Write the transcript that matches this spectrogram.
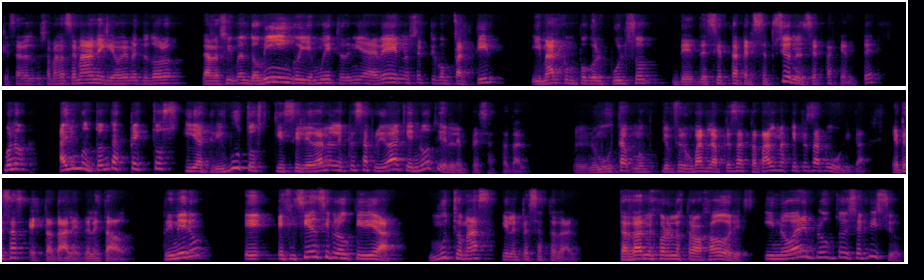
que sale semana a semana y que obviamente todo la recibe el domingo y es muy entretenida de ver, ¿no es cierto?, y compartir, y marca un poco el pulso de cierta percepción en cierta gente. Bueno, hay un montón de aspectos y atributos que se le dan a la empresa privada que no tiene la empresa estatal. Eh, no me gusta, yo prefiero ocupar la empresa estatal más que empresa pública. Empresas estatales del Estado. Primero, eh, eficiencia y productividad, mucho más que la empresa estatal. Tardar mejor en los trabajadores, innovar en productos y servicios,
